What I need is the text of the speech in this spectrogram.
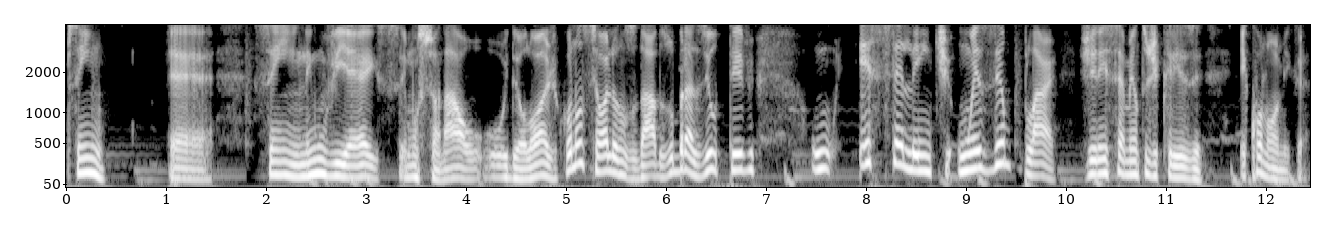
sem é, sem nenhum viés emocional ou ideológico, quando você olha nos dados, o Brasil teve um excelente, um exemplar gerenciamento de crise econômica.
